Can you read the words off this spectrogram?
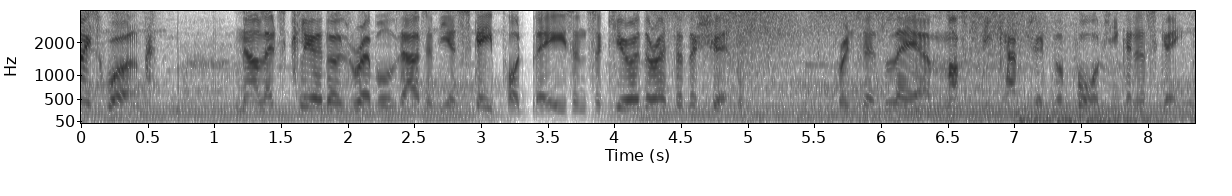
Nice work. Now let's clear those rebels out of the escape pod bays and secure the rest of the ship. Princess Leia must be captured before she can escape. Feel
